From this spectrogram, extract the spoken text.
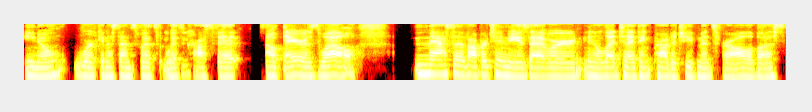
you know, work in a sense with, with Mhm. CrossFit out there as well. Massive opportunities that were you know led to i think proud achievements for all of us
